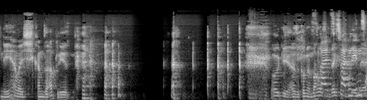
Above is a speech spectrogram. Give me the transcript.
Nee, aber ich kann sie ablesen. okay, also komm, wir machen das war uns einen gerade ein Wechsel.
